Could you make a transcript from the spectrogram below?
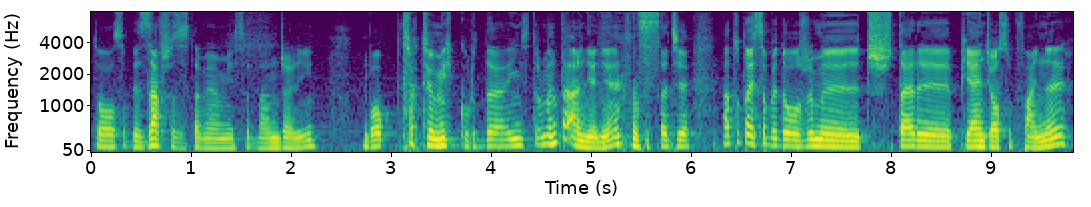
to sobie zawsze zostawiałem miejsce dla Angeli, bo traktują ich, kurde, instrumentalnie, nie? Na zasadzie, a tutaj sobie dołożymy 4-5 osób fajnych,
